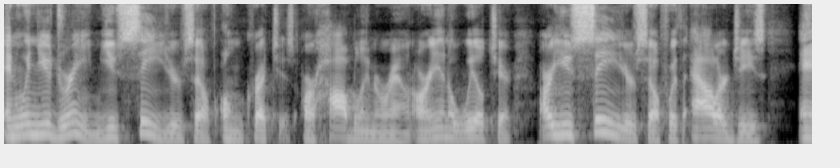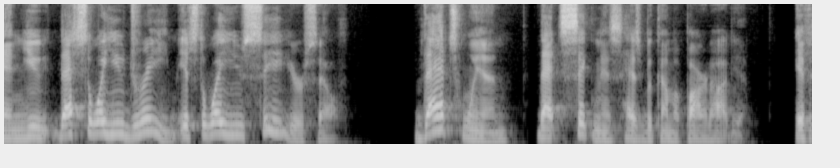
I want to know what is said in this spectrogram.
and when you dream, you see yourself on crutches or hobbling around or in a wheelchair, or you see yourself with allergies and you that's the way you dream. It's the way you see yourself. That's when that sickness has become a part of you. If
